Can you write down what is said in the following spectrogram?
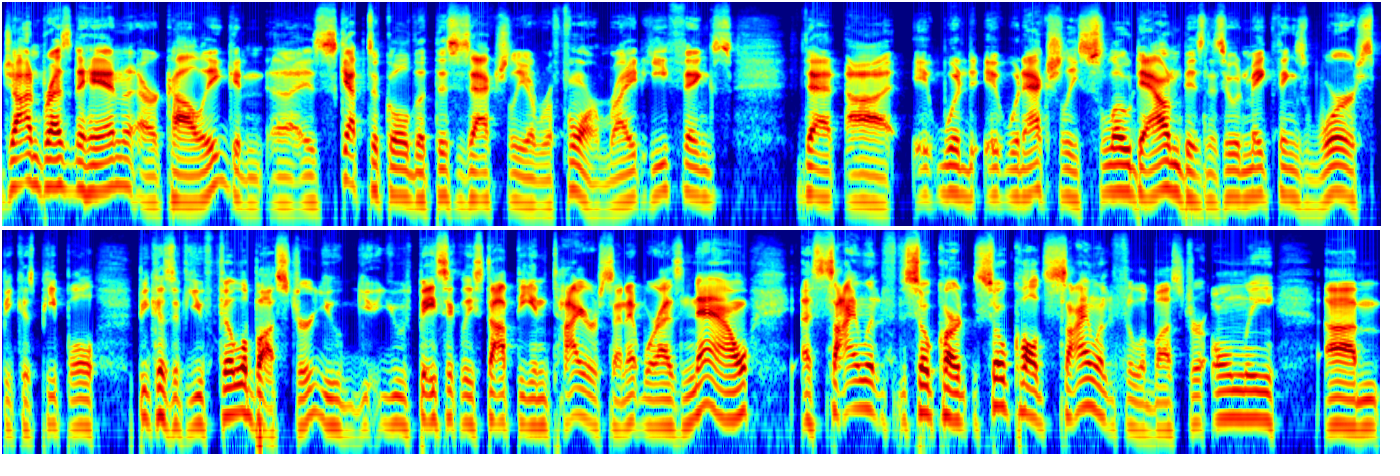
John Bresnahan, our colleague, and uh, is skeptical that this is actually a reform. Right? He thinks that uh, it would it would actually slow down business. It would make things worse because people because if you filibuster, you you basically stop the entire Senate. Whereas now, a silent so called so called silent filibuster only um,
